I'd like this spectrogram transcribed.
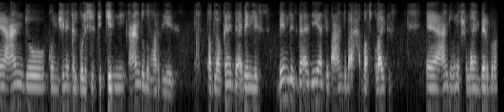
آه، عنده congenital polycystic kidney عنده bilharziasis طب لو كانت بقى painless painless بقى ديت يبقى عنده بقى vasculitis آه عنده Henoch-Schönlein purpura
